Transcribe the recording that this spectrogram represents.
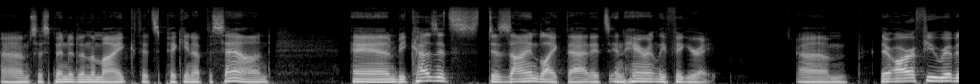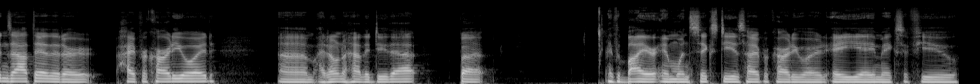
um, suspended in the mic that's picking up the sound. And because it's designed like that, it's inherently figure eight. Um, there are a few ribbons out there that are hypercardioid. Um, I don't know how they do that, but like the Beyer M160 is hypercardioid. AEA makes a few.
